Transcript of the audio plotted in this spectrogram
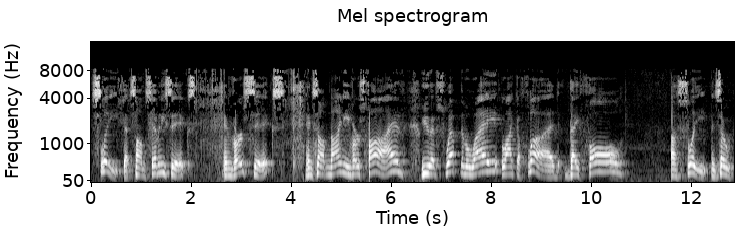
sleep. That's Psalm 76 and verse 6. And Psalm 90 verse 5, you have swept them away like a flood. They fall asleep. And so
